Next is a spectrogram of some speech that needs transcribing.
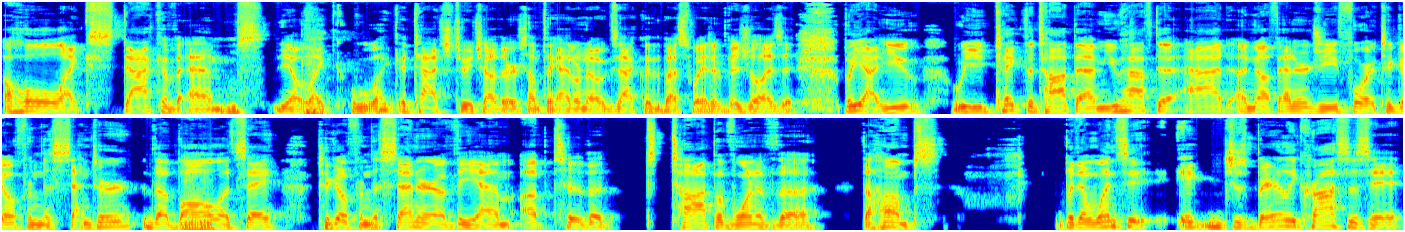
a whole like stack of M's, you know, like like attached to each other or something. I don't know exactly the best way to visualize it, but yeah, you when you take the top M, you have to add enough energy for it to go from the center, the ball, Mhm. let's say, to go from the center of the M up to the top of one of the the humps. But then once it it just barely crosses it,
